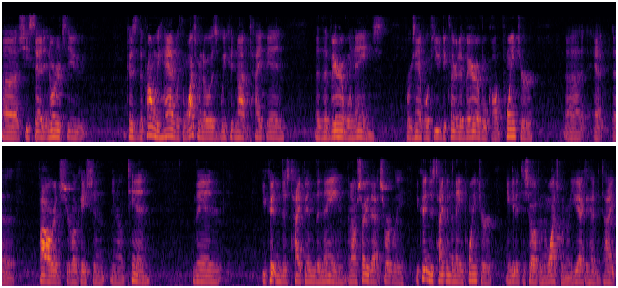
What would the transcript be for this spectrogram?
uh, she said in order to because the problem we had with the watch window is we could not type in the variable names. For example, if you declared a variable called pointer uh, at uh, file register location, you know, 10, then you couldn't just type in the name, and I'll show you that shortly. You couldn't just type in the name pointer and get it to show up in the watch window. You actually had to type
